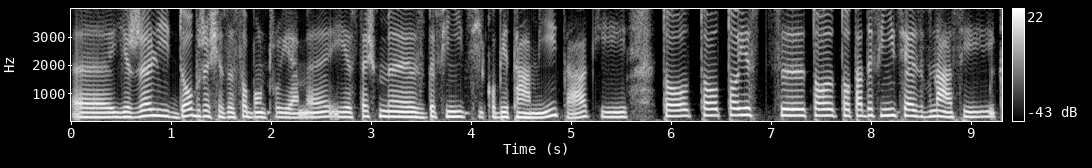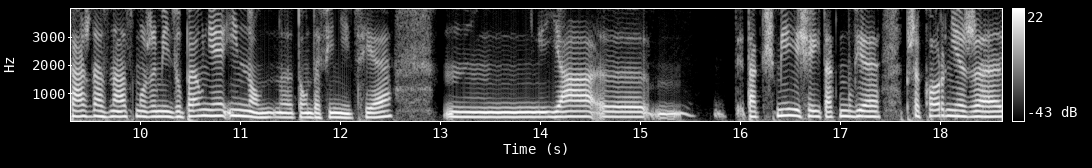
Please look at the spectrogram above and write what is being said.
E, jeżeli dobrze się ze sobą czujemy jesteśmy z definicji kobietami, tak? I to, to, to jest, to, to ta definicja jest w nas i każda z nas może mieć zupełnie inną e, tą definicję. Mm, ja y, tak śmieję się i tak mówię przekornie, że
